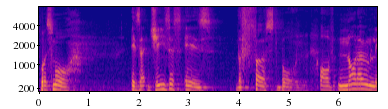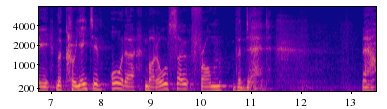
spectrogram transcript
What's more is that Jesus is the firstborn of not only the creative order, but also from the dead. Now,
